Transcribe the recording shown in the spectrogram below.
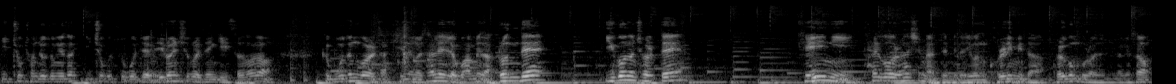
이쪽 전조등에서 이쪽을 쏘고 이제 이런 식으로 된 게 있어서 그 모든 걸 다 기능을 살리려고 합니다. 그런데 이거는 절대 개인이 탈거를 하시면 안 됩니다. 이건 걸립니다. 벌금 물어야 됩니다. 그래서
